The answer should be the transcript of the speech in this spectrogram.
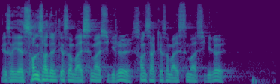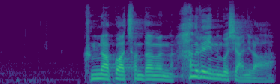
그래서 예 선사들께서 말씀하시기를 선사께서 말씀하시기를 극락과 천당은 하늘에 있는 것이 아니라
